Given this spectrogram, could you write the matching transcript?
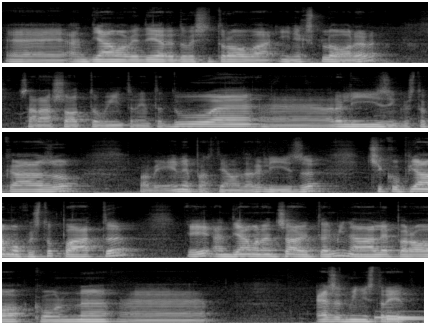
eh, andiamo a vedere dove si trova in Explorer. Sarà sotto Win32 eh, release in questo caso. Va bene partiamo da release. Ci copiamo questo path e andiamo a lanciare il terminale però con eh, as administrator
